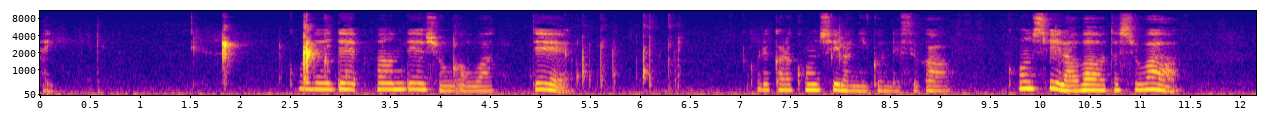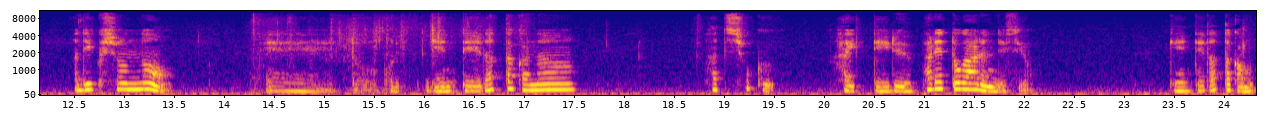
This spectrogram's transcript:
はい。これでファンデーションが終わってこれからコンシーラーに行くんですがコンシーラーは私はアディクションのえー、っとこれ限定だったかな。8色入っているパレットがあるんですよ。限定だったかも。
